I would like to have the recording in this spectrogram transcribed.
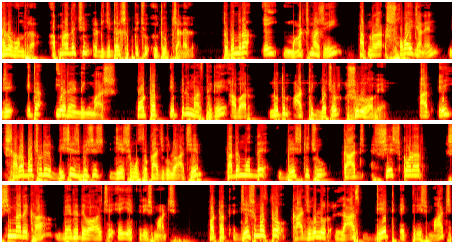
Hello বন্ধুরা, আপনারা দেখছেন ডিজিটাল সবকিছু ইউটিউব চ্যানেল। তো বন্ধুরা, এই মার্চ মাসেই আপনারা সবাই জানেন যে এটা ইয়ার এন্ডিং মাস, অর্থাৎ এপ্রিল মাস থেকেই আবার নতুন আর্থিক বছর শুরু হবে। আর এই সারা বছরের বিশেষ বিশেষ যে সমস্ত কাজগুলো আছে, তাদের মধ্যে বেশ কিছু কাজ শেষ করার সীমারেখা বেঁধে দেওয়া হয়েছে এই একত্রিশ মার্চ। অর্থাৎ যে সমস্ত কাজগুলোর লাস্ট ডেট একত্রিশ মার্চ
